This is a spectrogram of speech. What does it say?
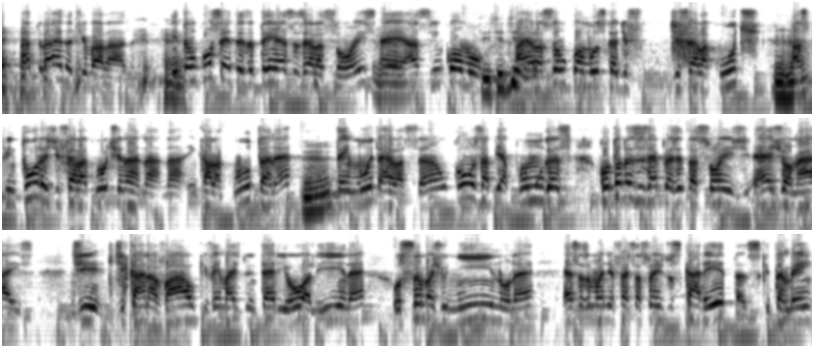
atrás da timbalada. Então, com certeza, tem essas relações, é. É, assim como a relação com a música de, de Fela Kuti, uhum. as pinturas de Fela Kuti na, na, na, em Calacuta, né? Uhum. Tem muita relação com os abiapungas, com todas as representações regionais de, de carnaval, que vem mais do interior ali, né? O samba junino, né? Essas manifestações dos caretas, que também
